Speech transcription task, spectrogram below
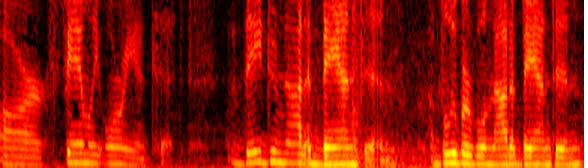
are family oriented. They do not abandon. A bluebird will not abandon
